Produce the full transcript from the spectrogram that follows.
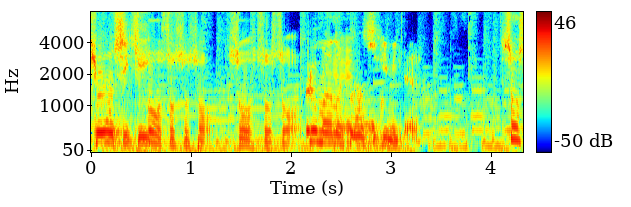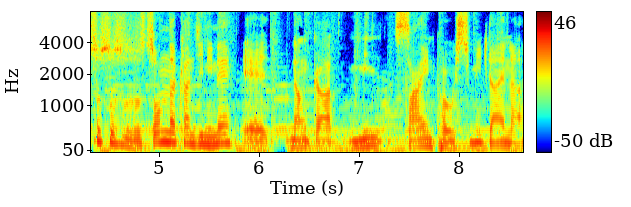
標識、そうそうそうそう。そうそうそう。車の標識みたいな。そうそうそうそう、そんな感じにね、えーなんかみん、サインポストみたいな、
